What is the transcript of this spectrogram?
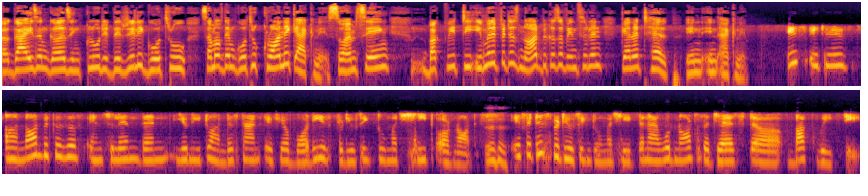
uh, guys and girls included they really go through some of them go through chronic acne so i'm saying buckwheat tea even if it is not because of insulin can it help in in acne If it is uh, not because of insulin, then you need to understand if your body is producing too much heat or not. Mhm. If it is producing too much heat, then I would not suggest uh, buckwheat tea.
